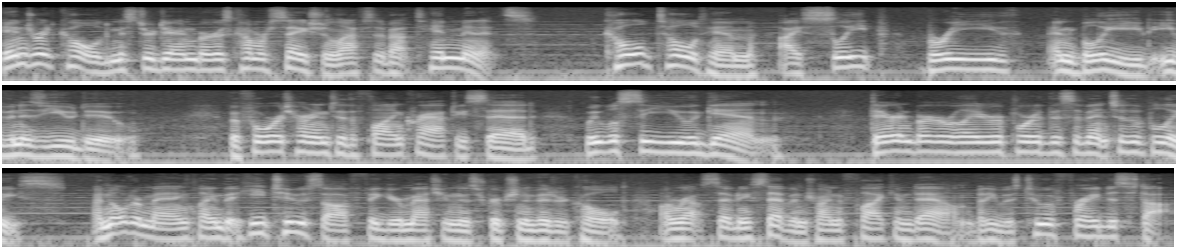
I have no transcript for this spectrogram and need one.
Indrid Cold Mr. Derenberger's conversation lasted about 10 minutes. Cold told him, I sleep, breathe, and bleed even as you do. Before returning to the flying craft, he said, We will see you again. Derenberger later reported this event to the police. An older man claimed that he too saw a figure matching the description of Indrid Cold on Route 77 trying to flag him down, but he was too afraid to stop.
